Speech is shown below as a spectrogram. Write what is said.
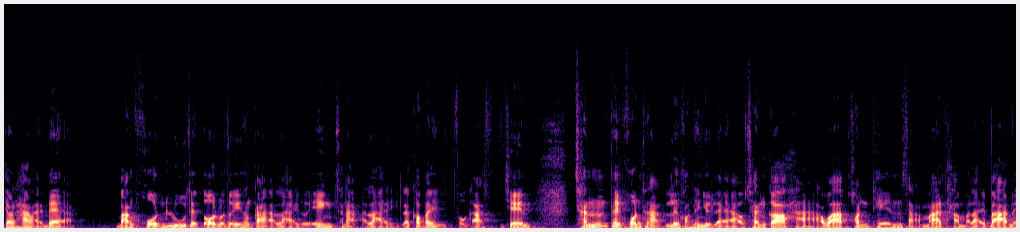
แนวทางหลายแบบ บางคนรู้แต่ต้นว่าตัวเองต้องการอะไรตัวเองถนัดอะไร แล้วก็ไปโฟกัส เช่น ฉันเป็นคนถนัดเรื่องคอนเทนต์อยู่แล้ว ฉันก็หาว่าคอนเทนต์สามารถทำอะไรบ้างใน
